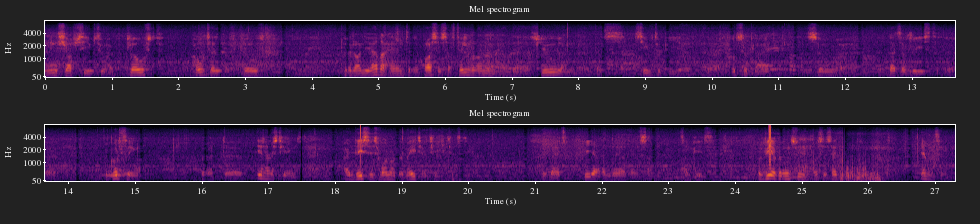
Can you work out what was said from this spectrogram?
many shops seem to have closed, hotels have closed. But on the other hand, uh, buses are still running and there's fuel and uh, there seems to be a, a food supply. So uh, that's at least uh, a good thing. But uh, it has changed. And this is one of the major changes. With here and there there's some, some hits. But we are going to, as I everything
